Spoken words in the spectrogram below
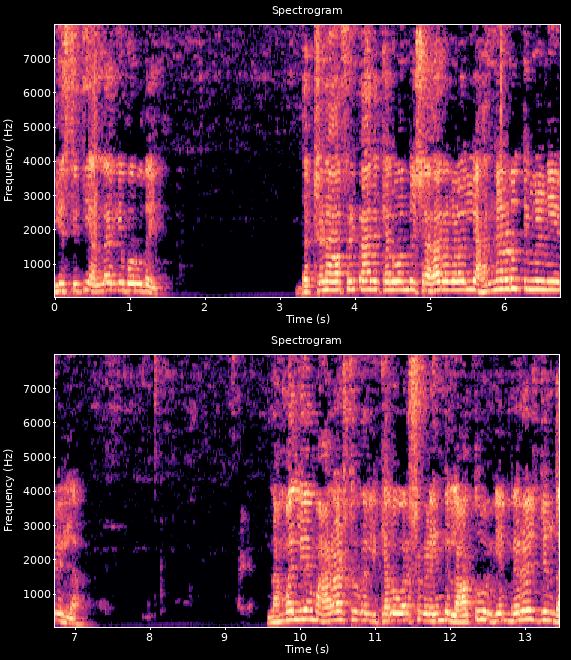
ಈ ಸ್ಥಿತಿ ಎಲ್ಲರಿಗೂ ಬರುವುದೈತಿ ದಕ್ಷಿಣ ಆಫ್ರಿಕಾದ ಕೆಲವೊಂದು ಶಹರಗಳಲ್ಲಿ ಹನ್ನೆರಡು ತಿಂಗಳು ನೀರಿಲ್ಲ ನಮ್ಮಲ್ಲಿಯೇ ಮಹಾರಾಷ್ಟ್ರದಲ್ಲಿ ಕೆಲವು ವರ್ಷಗಳ ಹಿಂದೆ ಲಾತೂರ್ಗೆ ಮಿರಜ್ದಿಂದ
